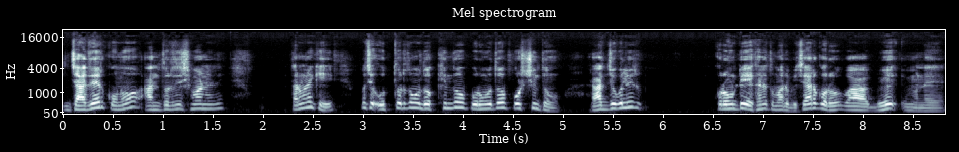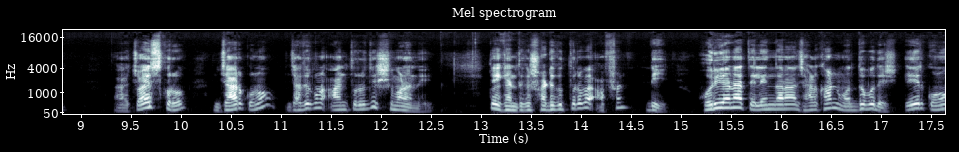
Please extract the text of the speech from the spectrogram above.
যাদের কোনো আন্তর্জাতিক সীমানা নেই। তার মানে কি? বলছে উত্তরতম, দক্ষিণতম, পূর্বতম, পশ্চিমতম রাজ্যগুলির ক্রমটি এখানে তোমার বিচার করো বা মানে চয়েস করো, যার কোনো, যাদের কোনো আন্তর্জাতিক সীমানা নেই। তো এখান থেকে সঠিক উত্তর হবে অপশন ডি হরিয়ানা, তেলেঙ্গানা, ঝাড়খণ্ড, মধ্যপ্রদেশ, এর কোনো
